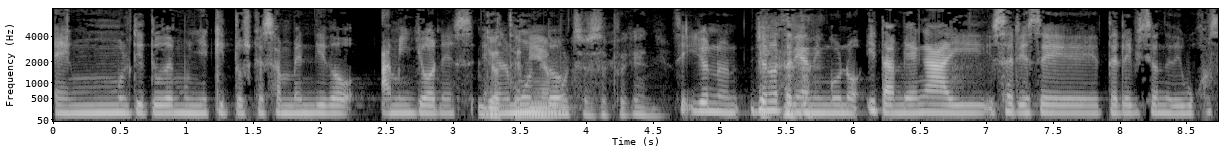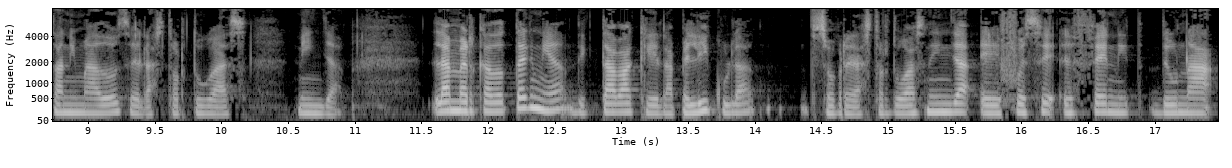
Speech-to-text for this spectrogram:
en multitud de muñequitos que se han vendido a millones en Yo el tenía mundo. muchos de pequeño. Sí, yo no, yo no tenía ninguno. Y también hay series de televisión de dibujos animados de las tortugas ninja. La mercadotecnia dictaba que la película sobre las tortugas ninja eh, fuese el cenit de una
